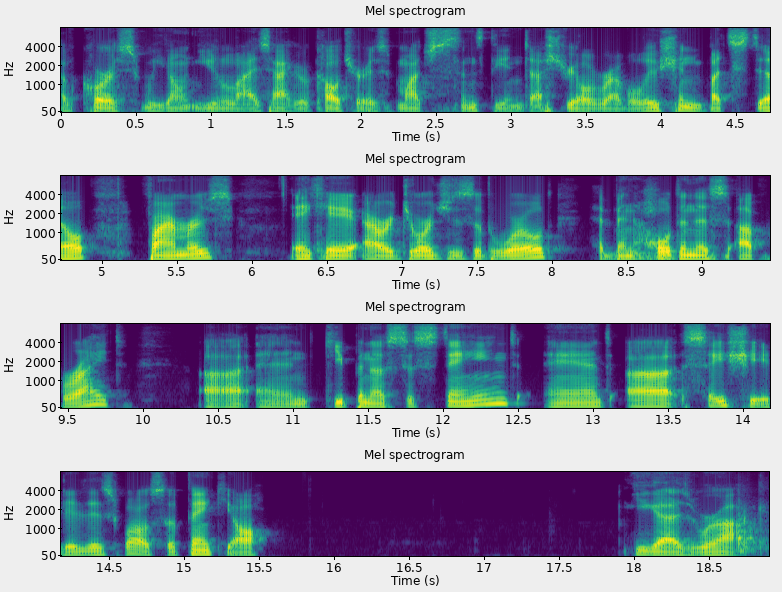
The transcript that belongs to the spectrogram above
Of course, we don't utilize agriculture as much since the Industrial Revolution, but still, farmers aka our Georges of the world, have been holding us upright uh, and keeping us sustained and uh, satiated as well. So thank y'all. You guys rock.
